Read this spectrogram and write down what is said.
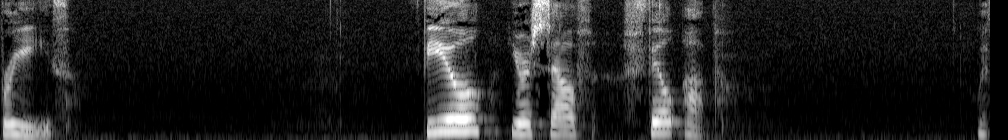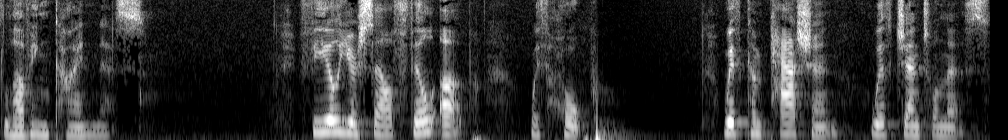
Breathe. Feel yourself fill up with loving kindness. Feel yourself fill up with hope, with compassion, with gentleness.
